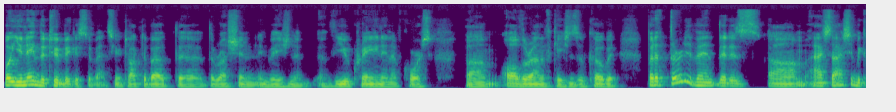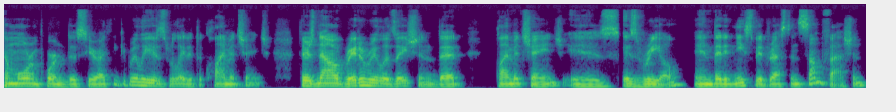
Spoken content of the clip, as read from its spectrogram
Well, you named the two biggest events. You talked about the the Russian invasion of, of Ukraine, and of course, um, all the ramifications of COVID. But a third event that is um, actually, actually become more important this year, I think it really is related to climate change. There's now a greater realization that climate change is is real and that it needs to be addressed in some fashion.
